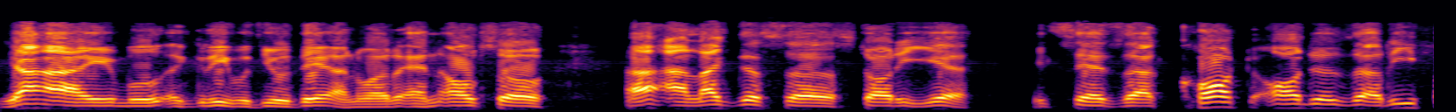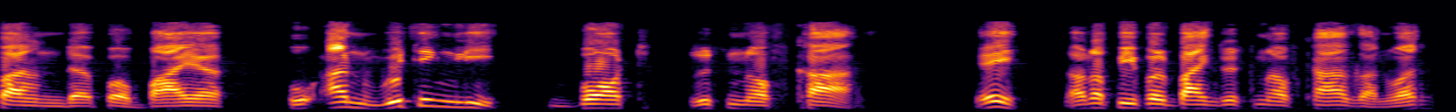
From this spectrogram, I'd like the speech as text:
Yeah, I will agree with you there, Anwaar. And also, uh, I like this uh, story here. It says uh, court orders a refund for buyer who unwittingly bought written off cars. Hey, a lot of people buying written off cars, Anwaar.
